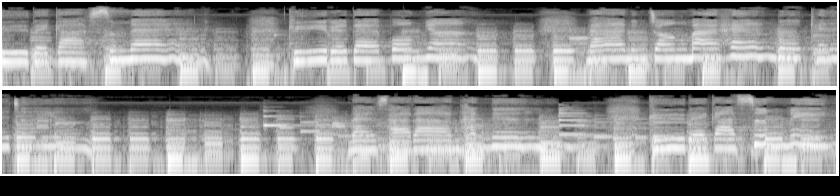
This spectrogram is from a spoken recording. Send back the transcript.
그대 가슴에 귀를 대보면 나는 정말 행복해져요. 날 사랑하는 그대 가슴이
